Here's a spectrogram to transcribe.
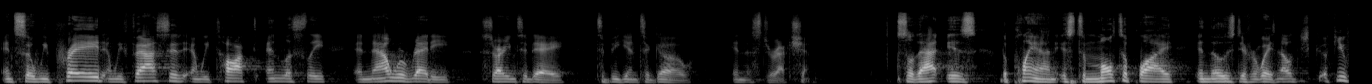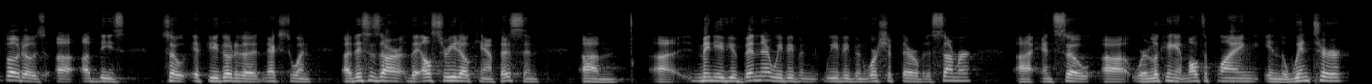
and so we prayed and we fasted and we talked endlessly, And now we're ready, starting today, to begin to go in this direction. So that is the plan, is to multiply in those different ways. Now, a few photos uh, of these. So if you go to the next one, uh, this is our the El Cerrito campus, and um, uh, many of you have been there. We've even we've even worshipped there over the summer, uh, and so uh, we're looking at multiplying in the winter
